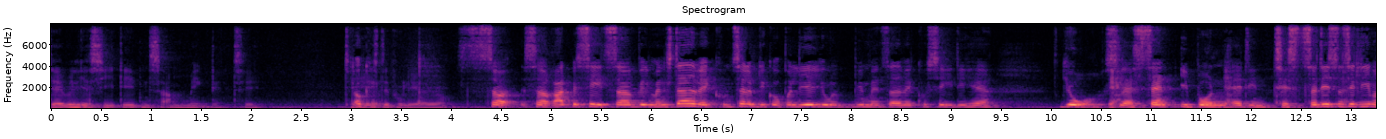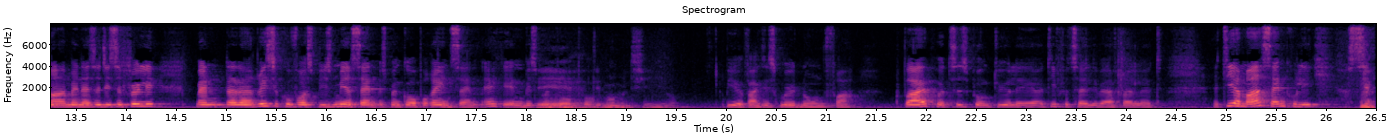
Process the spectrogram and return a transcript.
der vil jeg sige, det er den samme mængde til, til Okay. okay. hestepoleret jord. Så, så ret beset, så vil man stadigvæk kunne, selvom de går på lerhjul, vil man stadigvæk kunne se de her jord Ja. slash sand i bunden Ja. af din test. Så det er sådan set lige meget, men altså det er selvfølgelig, man, der er risiko for at spise mere sand, hvis man går på ren sand, ikke, end hvis man går Det, på. det må man sige jo. Vi har faktisk mødt nogen fra Dubai på et tidspunkt, dyrlæger, og de fortalte i hvert fald, at, at de har meget sandkulik. Så, Ja,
